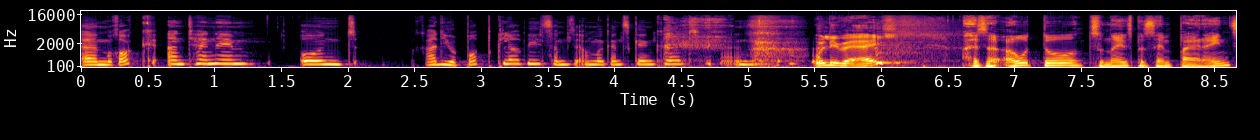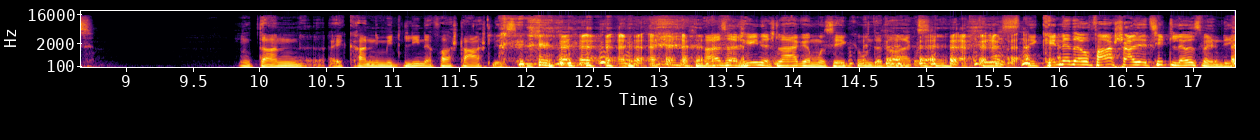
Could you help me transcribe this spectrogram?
ähm, Rockantenne und Radio Bob, glaube ich, das haben sie auch mal ganz gern gehört. Also. Uli, bei euch? Also Auto zu 90% bei 1. Und dann ich kann ich mit Lina fast anschließen. also eine schöne Schlagermusik untertags. Das, die kennen auch fast alle Titel auswendig.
